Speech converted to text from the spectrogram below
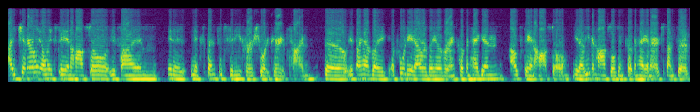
I generally only stay in a hostel if I'm in a, an expensive city for a short period of time. So if I have like a 48 hour layover in Copenhagen, I'll stay in a hostel. You know, even hostels in Copenhagen are expensive.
